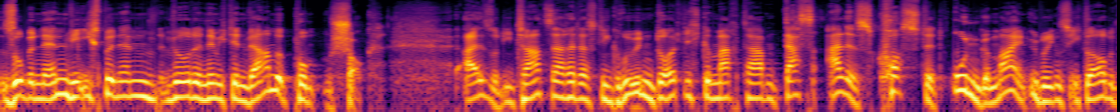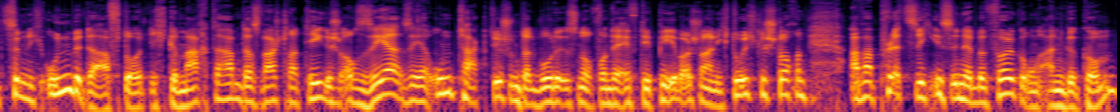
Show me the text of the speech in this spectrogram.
so benennen, wie ich es benennen würde, nämlich den Wärmepumpenschock, Also die Tatsache, dass die Grünen deutlich gemacht haben, das alles kostet ungemein. Übrigens, ich glaube, ziemlich unbedarft deutlich gemacht haben. Das war strategisch auch sehr, sehr untaktisch und dann wurde es noch von der FDP wahrscheinlich durchgestochen. Aber plötzlich ist in der Bevölkerung angekommen,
